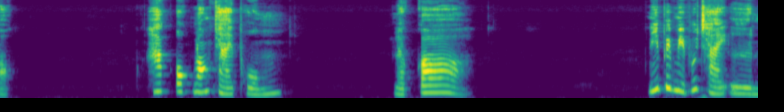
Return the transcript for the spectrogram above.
อก หักอกน้องชายผม แล้วก็ นี่ไปมีผู้ชายอื่น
